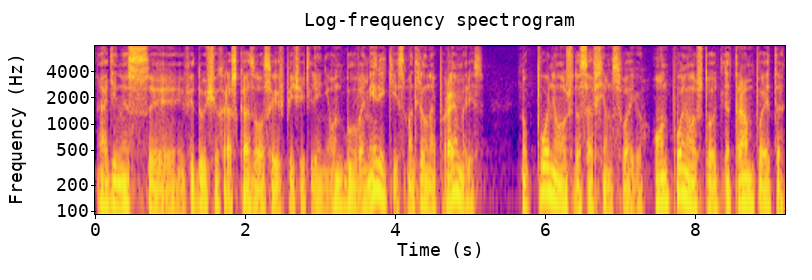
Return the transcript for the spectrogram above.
один из э, ведущих рассказывал свои впечатления. Он был в Америке и смотрел на праймерис – но понял он, что совсем свое. Он понял, что для Трампа это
